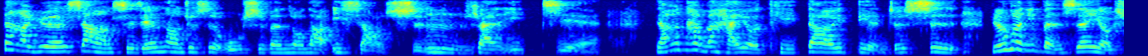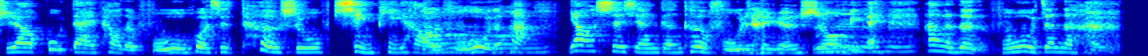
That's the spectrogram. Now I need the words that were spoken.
大约上时间上就是五十分钟到一小时算一节。嗯然后他们还有提到一点，就是如果你本身有需要不带套的服务，或是特殊性癖好的服务的话，哦、要事先跟客服人员说明。哎、嗯，他们的服务真的很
